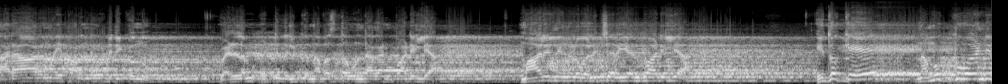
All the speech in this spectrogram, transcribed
ധാരാളമായി പറഞ്ഞുകൊണ്ടിരിക്കുന്നു. വെള്ളം കെട്ടി നിൽക്കുന്ന അവസ്ഥ ഉണ്ടാകാൻ പാടില്ല. മാലിന്യങ്ങൾ വലിച്ചെറിയാൻ പാടില്ല. ഇതൊക്കെ നമുക്ക് വേണ്ടി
